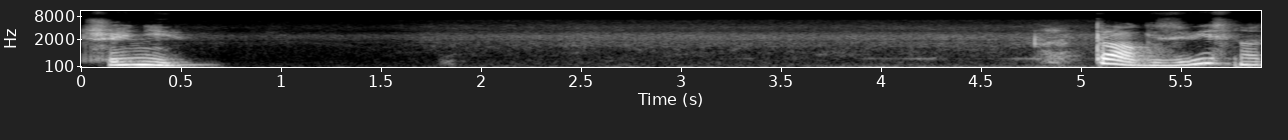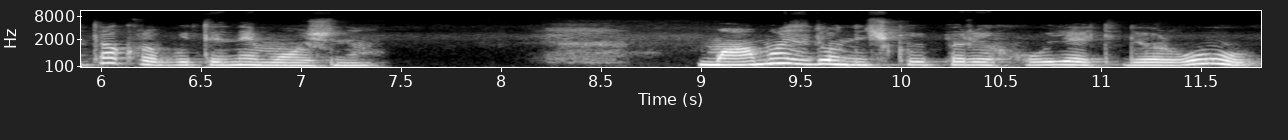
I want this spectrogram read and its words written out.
чи ні? Так, звісно, так робити не можна. Мама з донечкою переходять дорогу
